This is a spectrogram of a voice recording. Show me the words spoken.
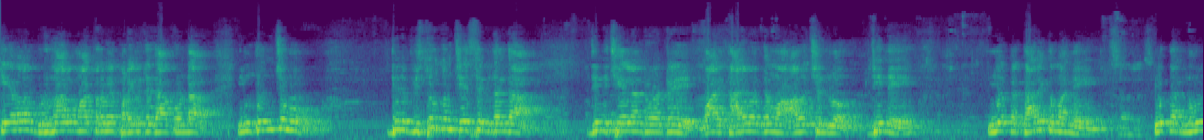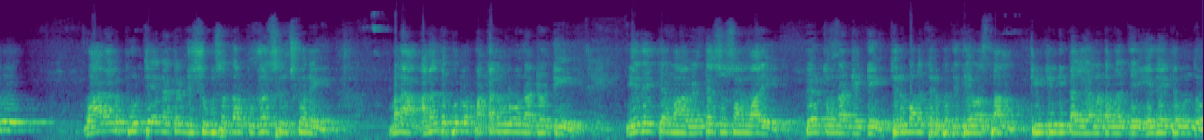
కేవలం గృహాలు మాత్రమే పరిమితి కాకుండా ఇంకొంచెము దీన్ని విస్తృతం చేసే విధంగా దీన్ని చేయాలన్నటువంటి వారి కార్యవర్గం ఆలోచనలో దీన్ని ఈ యొక్క కార్యక్రమాన్ని ఈ యొక్క నూరు వారాలు పూర్తి అయినటువంటి శుభ సందర్భం ప్రదర్శించుకొని మన అనంతపురం పట్టణంలో ఉన్నటువంటి ఏదైతే మన వెంకటేశ్వర స్వామి వారి పేరుతో ఉన్నటువంటి తిరుమల తిరుపతి దేవస్థానం టీటీడీ కళ్యాణ మండపం అయితే ఏదైతే ఉందో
